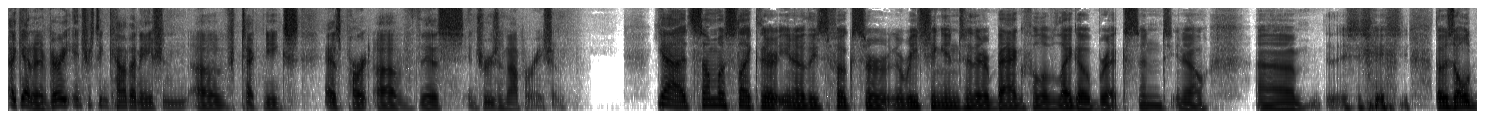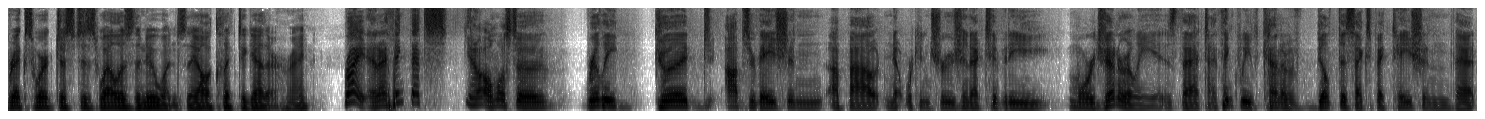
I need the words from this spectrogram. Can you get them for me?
again a very interesting combination of techniques as part of this intrusion operation. Yeah, it's almost like they're, you know, these folks are reaching into their bag full of Lego bricks and, you know, uh, those old bricks work just as well as the new ones. They all click together, right? Right, and I think that's you know almost a really good observation about network intrusion activity more generally. Is that I think we've kind of built this expectation that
